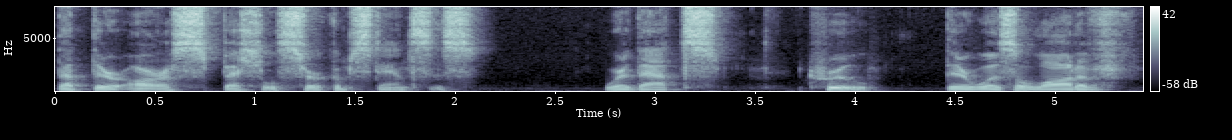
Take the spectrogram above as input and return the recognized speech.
that there are special circumstances where that's true. There was a lot of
